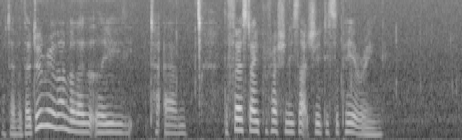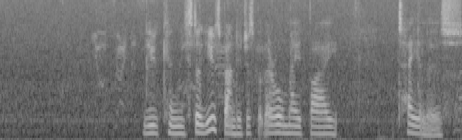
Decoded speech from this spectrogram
whatever. Though do remember though that the um, the first aid profession is actually disappearing. You can still use bandages, but they're all made by tailors.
